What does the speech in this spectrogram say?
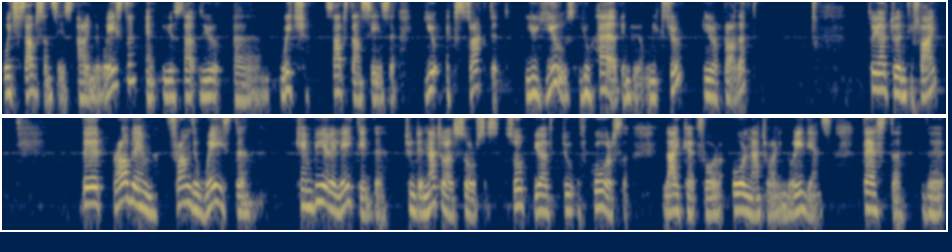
which substances are in the waste and you, you uh, which substances you extracted you use, you have in your mixture, in your product. So you have to identify. The problem from the waste can be related to the natural sources. So you have to, of course, like uh, for all natural ingredients, test the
